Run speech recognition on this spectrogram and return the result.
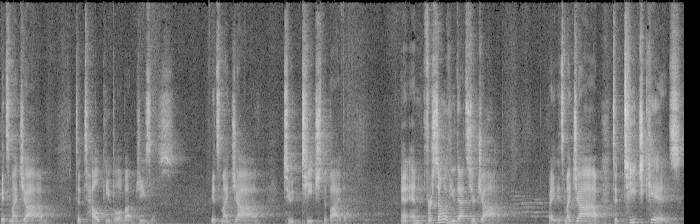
It's my job to tell people about Jesus. It's my job to teach the Bible. And, and for some of you, that's your job. Right? It's my job to teach kids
